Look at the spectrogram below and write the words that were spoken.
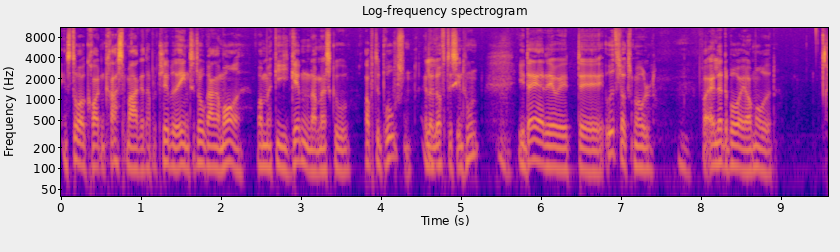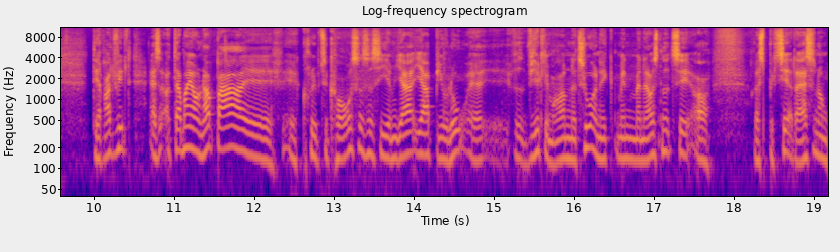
en stor grøn græsmarked, der blev klippet en til to gange om året, hvor man gik igennem, når man skulle op til brusen eller lufte sin hund. Mm. I dag er det jo et øh, udflugtsmål for alle, der bor i området. Det er ret vildt. Altså, og der må jeg jo nok bare øh, øh krybe til kors og så sige, at jeg, jeg er biolog, jeg ved virkelig meget om naturen, ikke? men man er også nødt til at respektere, at der er sådan nogle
